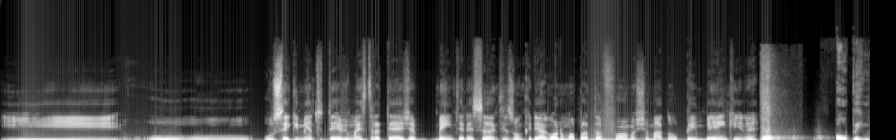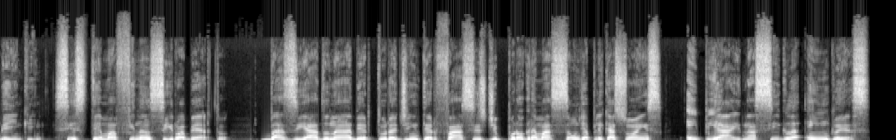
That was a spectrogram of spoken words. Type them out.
E o, o, o segmento teve uma estratégia bem interessante. Eles vão criar agora uma plataforma chamada Open Banking, né? Open Banking, sistema financeiro aberto, baseado na abertura de interfaces de programação de aplicações, API na sigla em inglês,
